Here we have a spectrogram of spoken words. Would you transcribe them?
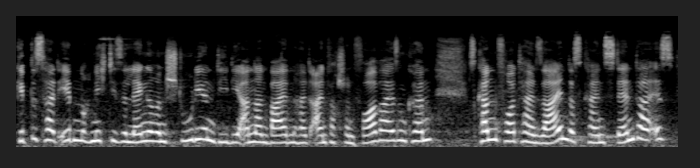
gibt es halt eben noch nicht diese längeren Studien, die die anderen beiden halt einfach schon vorweisen können. Es kann ein Vorteil sein, dass kein Stent da ist.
